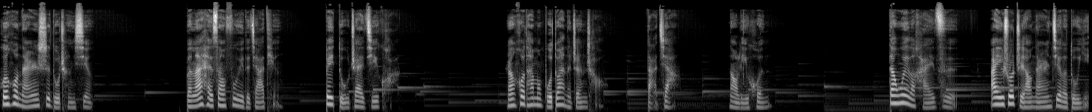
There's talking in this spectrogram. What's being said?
婚后，男人嗜赌成性，本来还算富裕的家庭，被赌债击垮。然后他们不断的争吵、打架。闹离婚，但为了孩子，阿姨说只要男人戒了毒瘾，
